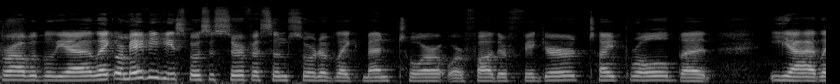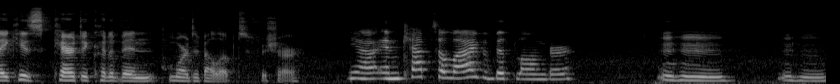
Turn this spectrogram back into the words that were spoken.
Probably, yeah. Like, or maybe he's supposed to serve as some sort of like mentor or father figure type role, but yeah, like his character could have been more developed for sure. Yeah, and kept alive a bit longer. Mm hmm. Mm hmm.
